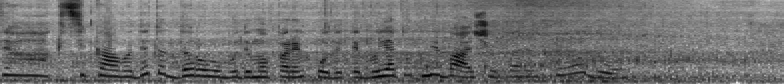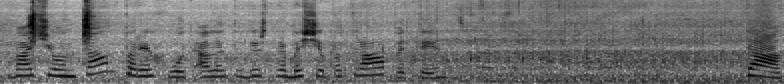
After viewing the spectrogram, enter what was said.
Так, цікаво, де тут дорогу будемо переходити, бо я тут не бачу переходу. Бачу он там переход, але туди ж треба ще потрапити. Так,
